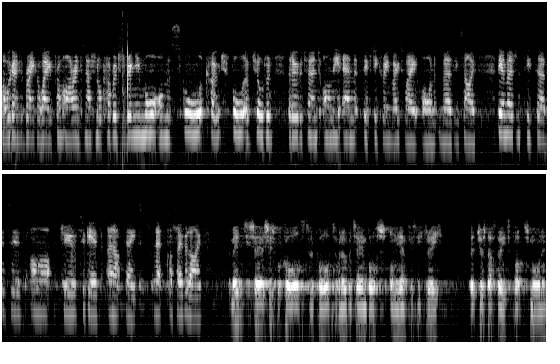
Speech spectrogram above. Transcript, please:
Well, we're going to break away from our international coverage to bring you more on the school coach full of children that overturned on the M53 motorway on Merseyside. The emergency services are due to give an update. Let's cross over live. Emergency services were called to report of an overturned bus on the M53 at just after 8 o'clock this morning.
